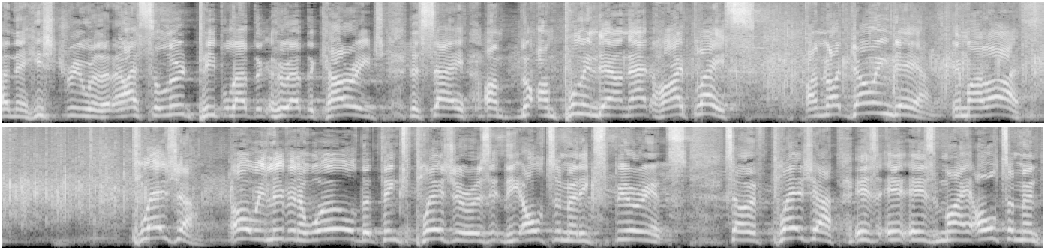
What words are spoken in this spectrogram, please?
and the history with it. And I salute people have the, who have the courage to say, I'm, I'm pulling down that high place. I'm not going there in my life. Pleasure. Oh, we live in a world that thinks pleasure is the ultimate experience. So if pleasure is, is my ultimate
